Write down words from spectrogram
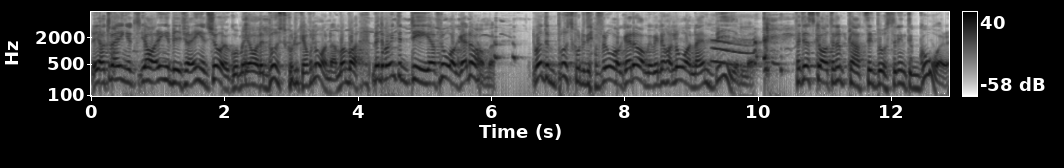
Nej, jag har tyvärr inget, jag har ingen bil för jag har inget körkort. Men jag har ett busskort du kan få låna. Man bara, men det var ju inte det jag frågade om. Det var inte busskortet jag frågade om. Jag ville ha låna en bil. För att jag ska till en plats dit bussen inte går.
